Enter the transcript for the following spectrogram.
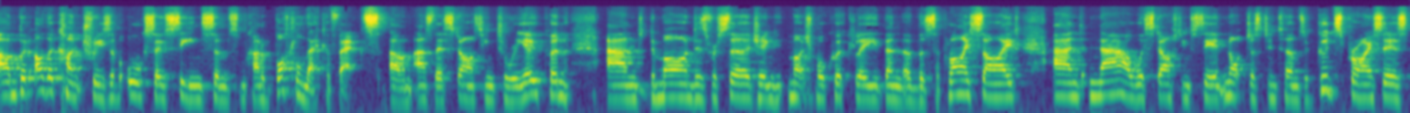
Um, but other countries have also seen some, some kind of bottleneck effects um, as they're starting to reopen, and demand is resurging much more quickly than the supply side. And now we're starting to see it not just in terms of goods prices,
